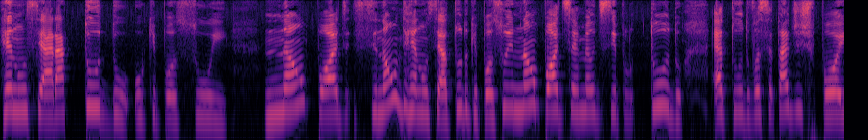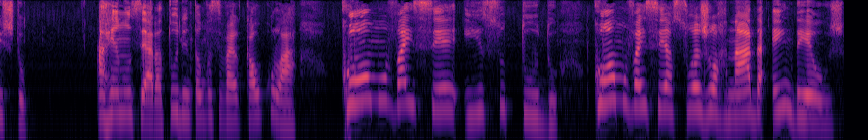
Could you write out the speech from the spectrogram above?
renunciará tudo o que possui. Não pode, se não renunciar tudo que possui, não pode ser meu discípulo. Tudo é tudo. Você está disposto a renunciar a tudo, então você vai calcular como vai ser isso tudo. Como vai ser a sua jornada em Deus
